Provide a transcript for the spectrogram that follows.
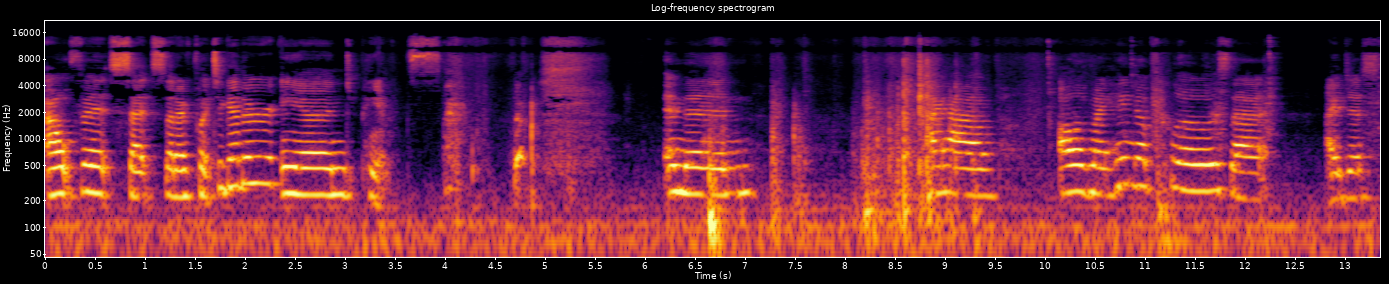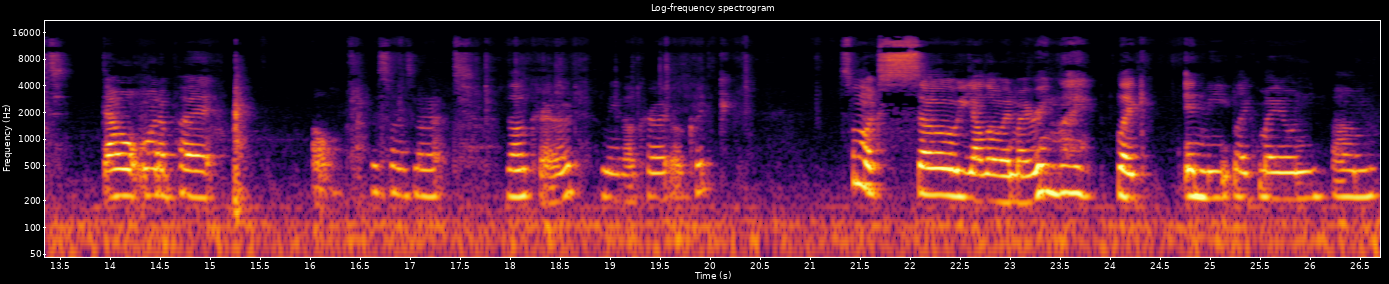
outfit sets that I've put together and pants. and then I have all of my hang up clothes that I just don't want to put, oh, this one's not Velcroed. Let me Velcro it real quick. This one looks so yellow in my ring light, like in me, like my own um,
